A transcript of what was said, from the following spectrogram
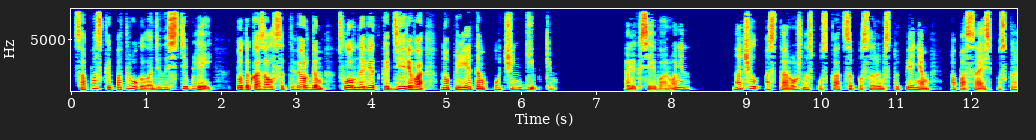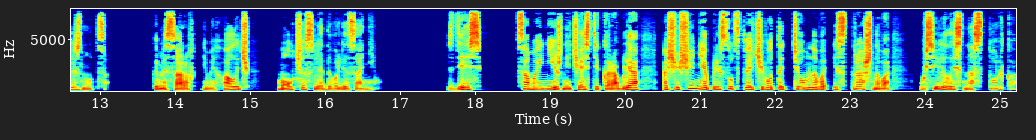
с опаской потрогал один из стеблей. Тот оказался твердым, словно ветка дерева, но при этом очень гибким. Алексей Воронин начал осторожно спускаться по сырым ступеням, опасаясь поскользнуться. Комиссаров и Михалыч молча следовали за ним. Здесь, в самой нижней части корабля, ощущение присутствия чего-то темного и страшного усилилось настолько,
